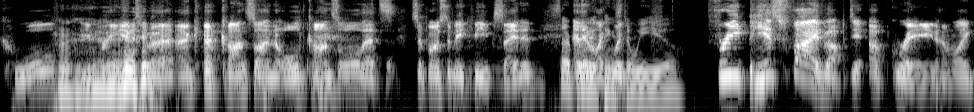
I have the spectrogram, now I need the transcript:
cool you bring it to a, a console an old console that's supposed to make me excited Start And they bringing were like, things with- to Wii U. free ps5 up upgrade i'm like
